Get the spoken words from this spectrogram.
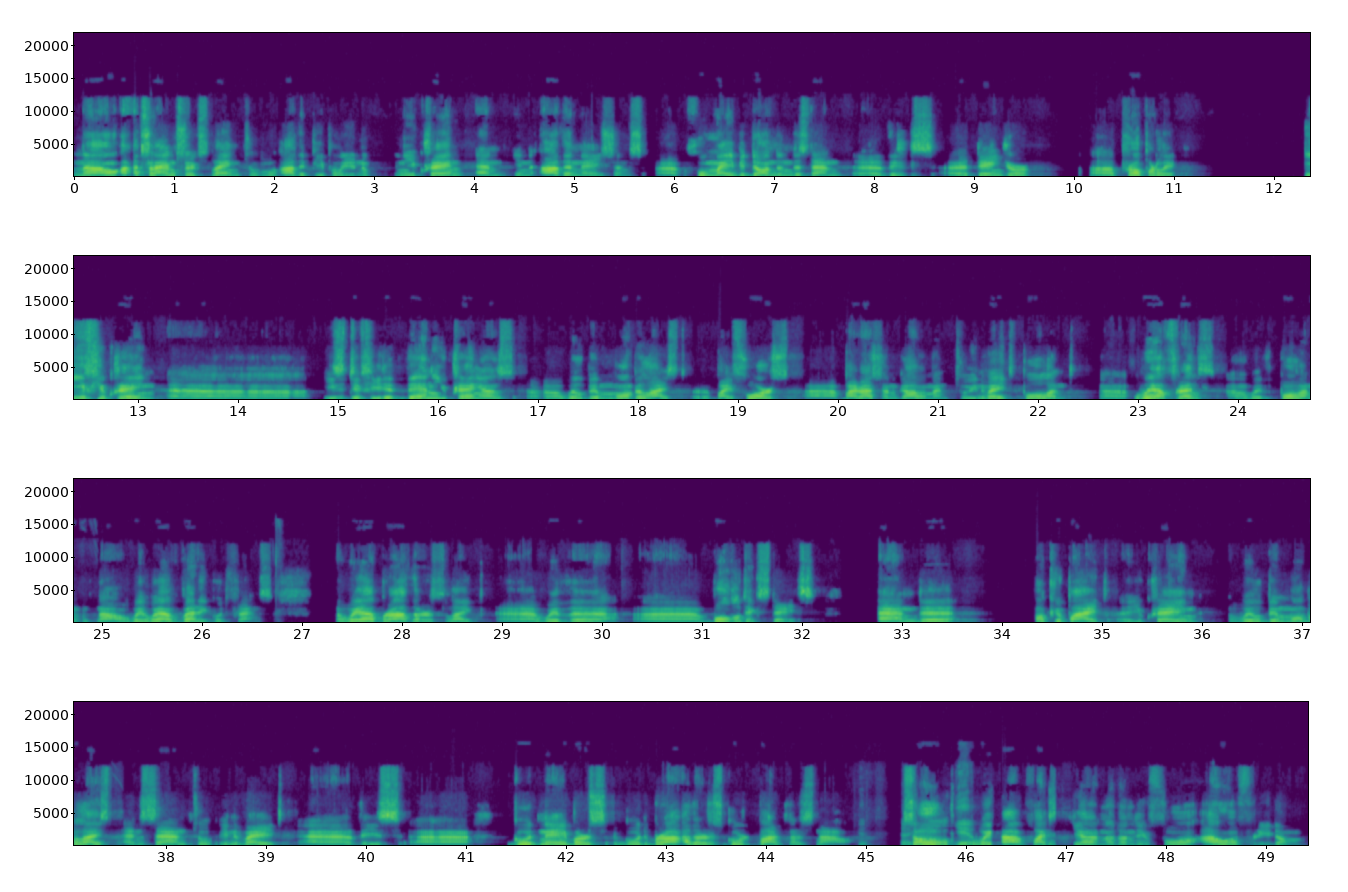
now are trying to explain to other people in, in Ukraine and in other nations uh, who maybe don't understand uh, this uh, danger uh, properly. If Ukraine uh, is defeated, then Ukrainians uh, will be mobilized uh, by force uh, by Russian government to invade Poland. Uh, we are friends uh, with Poland now. We, we, are very good friends. We are brothers like with the Baltic states. And occupied Ukraine will be mobilized and sent to invade these good neighbors, good brothers, good partners now. Yeah. Uh, so yeah. we are fighting here not only for our freedom,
